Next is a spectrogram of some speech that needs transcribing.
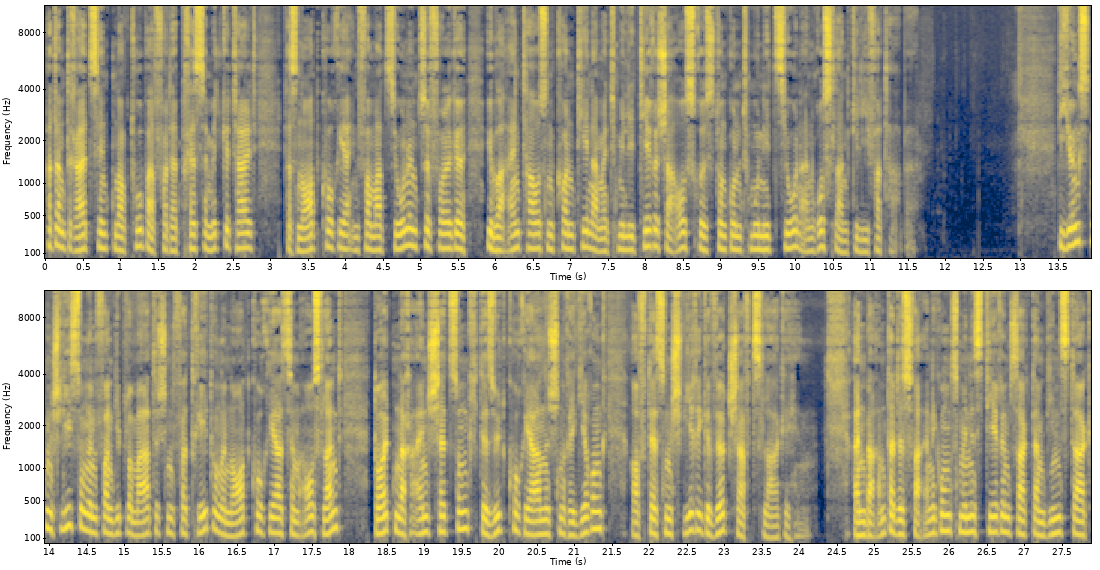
hat am 13. Oktober vor der Presse mitgeteilt, dass Nordkorea Informationen zufolge über 1000 Container mit militärischer Ausrüstung und Munition an Russland geliefert habe. Die jüngsten Schließungen von diplomatischen Vertretungen Nordkoreas im Ausland deuten nach Einschätzung der südkoreanischen Regierung auf dessen schwierige Wirtschaftslage hin. Ein Beamter des Vereinigungsministeriums sagt am Dienstag,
